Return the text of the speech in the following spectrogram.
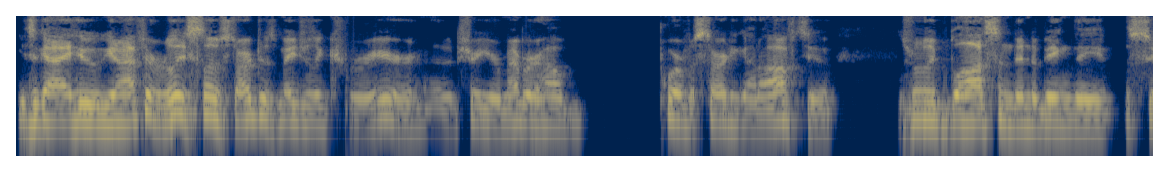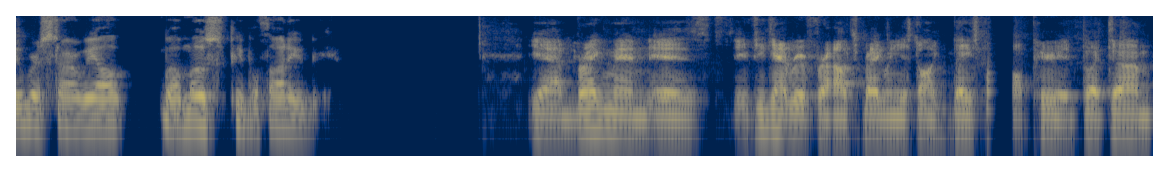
he's a guy who you know after a really slow start to his major league career, I'm sure you remember how poor of a start he got off to, has really blossomed into being the, the superstar we all, well, most people thought he would be. Yeah, Bregman is. If you can't root for Alex Bregman, you just don't like baseball. Period. But um,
